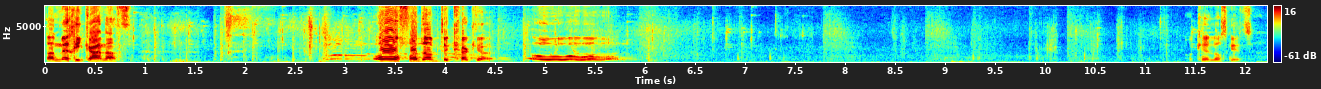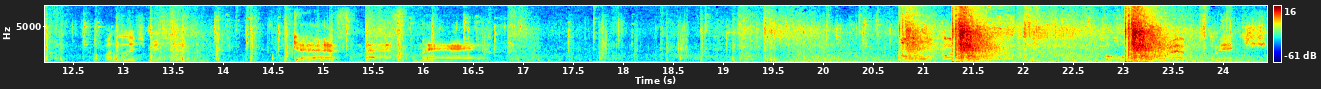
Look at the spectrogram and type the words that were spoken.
Dann Mexicanas. Oh, verdammte Kacke. Oh, oh, oh, oh, oh. Okay, los geht's. Verwandle ich mich in Gas Mask Man. Oh Gott! Holy crap, bitch!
